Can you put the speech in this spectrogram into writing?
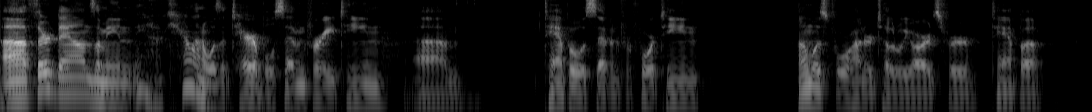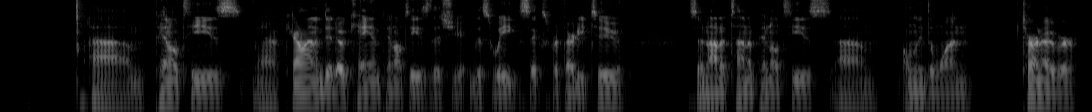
Uh, third downs, I mean, you know, Carolina wasn't terrible, seven for 18. Um, Tampa was seven for 14, almost 400 total yards for Tampa. Um, penalties, you know, Carolina did okay in penalties this year, this week, six for 32. So not a ton of penalties, um, only the one turnover.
